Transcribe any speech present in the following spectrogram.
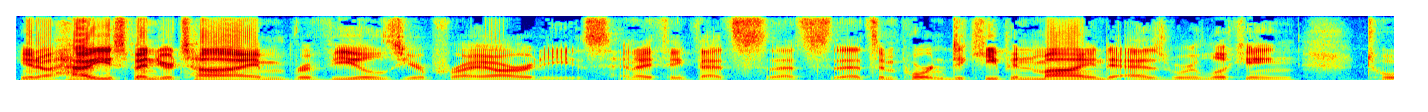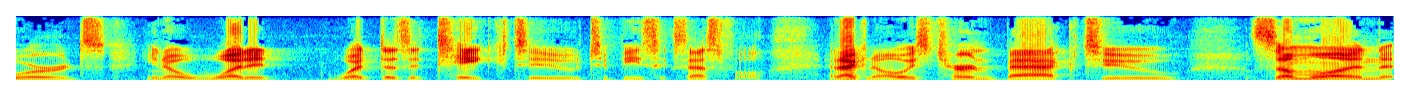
you know how you spend your time reveals your priorities, and I think that's that's that's important to keep in mind as we're looking towards you know what it what does it take to to be successful. And I can always turn back to someone,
